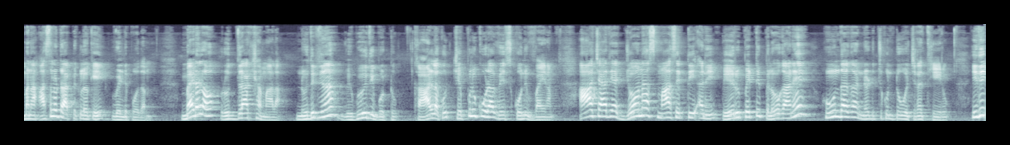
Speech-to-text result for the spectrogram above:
మన అసలు టాపిక్లోకి వెళ్ళిపోదాం. మెడలో రుద్రాక్షమాల నుదిటిన విభూతి బొట్టు కాళ్ళకు చెప్పులు కూడా వేసుకొని వైనం. ఆచార్య జోనస్ మాసెట్టి అని పేరు పెట్టి పిలవగానే హూందాగా నడుచుకుంటూ వచ్చిన తీరు ఇది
